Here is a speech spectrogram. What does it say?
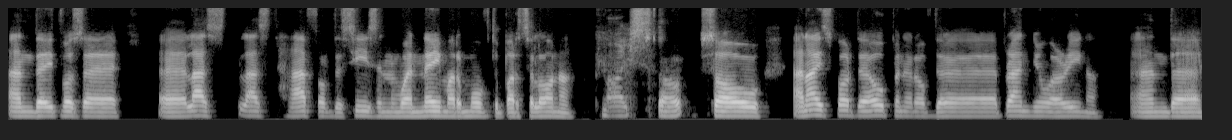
and it was uh, uh, last last half of the season when Neymar moved to Barcelona. Nice. So so and I scored the opener of the brand new arena, and uh,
